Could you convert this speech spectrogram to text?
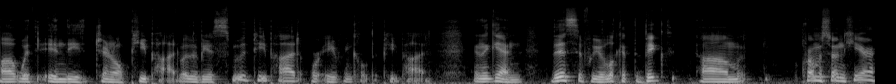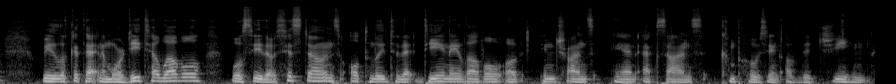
uh, within the general pea pod, whether it be a smooth pea pod or a wrinkled pea pod. And again, this, if we look at the big um, chromosome here, we look at that in a more detailed level, we'll see those histones ultimately to that DNA level of introns and exons composing of the gene.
